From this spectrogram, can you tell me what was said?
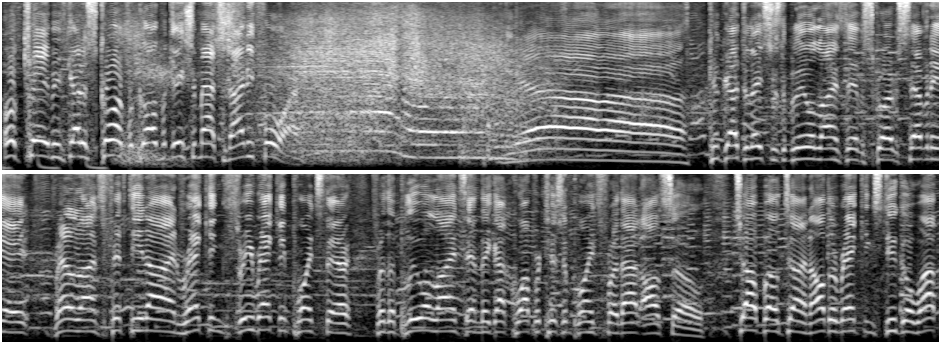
Okay, we've got a score for qualification match 94. Yeah. Congratulations to Blue Alliance. They have a score of 78. Red Alliance 59. Ranking three ranking points there for the Blue Alliance, and they got cooperation points for that also. Job well done. All the rankings do go up.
